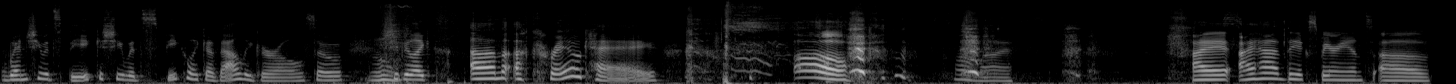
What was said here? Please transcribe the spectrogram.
when she would speak, she would speak like a valley girl. So she'd be like, "Um, a okay." Oh. oh my. I I had the experience of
